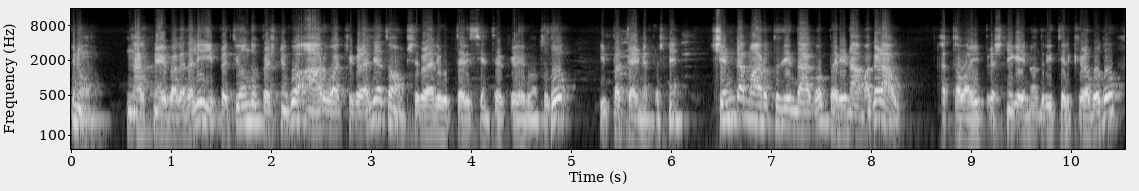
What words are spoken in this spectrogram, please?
ಇನ್ನು ನಾಲ್ಕನೇ ವಿಭಾಗದಲ್ಲಿ ಈ ಪ್ರತಿಯೊಂದು ಪ್ರಶ್ನೆಗೂ ಆರು ವಾಕ್ಯಗಳಲ್ಲಿ ಅಥವಾ ಅಂಶಗಳಲ್ಲಿ ಉತ್ತರಿಸಿ ಅಂತ ಕೇಳಿರುವಂತದ್ದು ಇಪ್ಪತ್ತೆರಡನೇ ಪ್ರಶ್ನೆ. ಚಂಡಮಾರುತದಿಂದ ಆಗುವ ಪರಿಣಾಮಗಳಾವು. ಅಥವಾ ಈ ಪ್ರಶ್ನೆಗೆ ಇನ್ನೊಂದು ರೀತಿಯಲ್ಲಿ ಕೇಳಬಹುದು,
